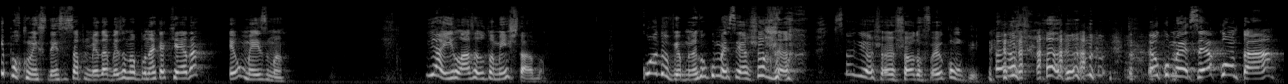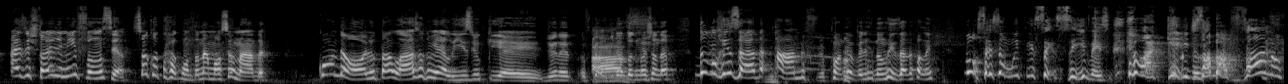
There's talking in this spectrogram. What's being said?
E por coincidência, essa primeira vez era uma boneca que era eu mesma. E aí Lázaro também estava. Quando eu vi a boneca, eu comecei a chorar. Isso aqui eu choro, eu choro feio com o quê? Aí eu chorando, eu comecei a contar as histórias de minha infância. Só que eu tava contando emocionada. Quando eu olho, tá Lázaro e Elísio, que é diretor, é o Ah, diretor do meu stand-up, dando risada. Ah, meu filho, quando eu vi eles dando risada, eu falei, vocês são muito insensíveis. Eu aqui desabafando.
